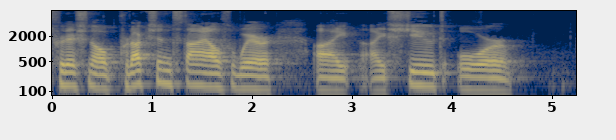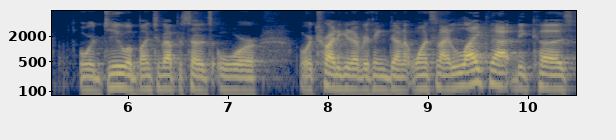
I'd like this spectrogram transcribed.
traditional production styles where I, I shoot or, or do a bunch of episodes or or try to get everything done at once. And I like that because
